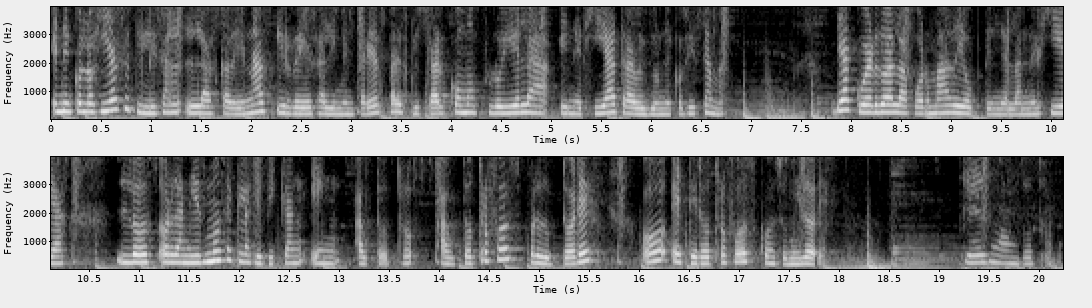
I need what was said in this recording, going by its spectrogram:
En ecología se utilizan las cadenas y redes alimentarias para explicar cómo fluye la energía a través de un ecosistema. De acuerdo a la forma de obtener la energía, los organismos se clasifican en autótrofos productores o heterótrofos consumidores. ¿Qué es un autótrofo?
